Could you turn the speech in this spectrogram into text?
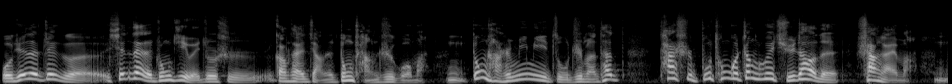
我觉得这个现在的中纪委就是刚才讲的东厂治国嘛，嗯，东厂是秘密组织嘛，他他是不通过正规渠道的上来嘛，嗯，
